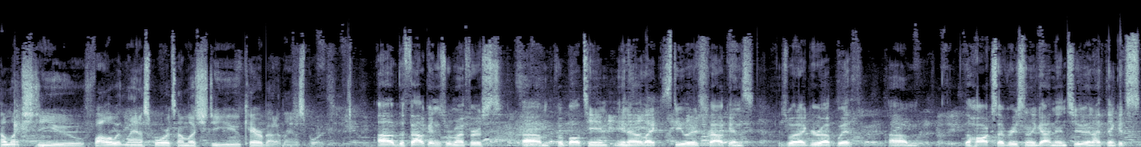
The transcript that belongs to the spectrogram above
How much do you follow Atlanta sports? How much do you care about Atlanta sports? Uh, the Falcons were my first um, football team. You know, like Steelers, Falcons is what I grew up with. Um, the Hawks I've recently gotten into, and I think it's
